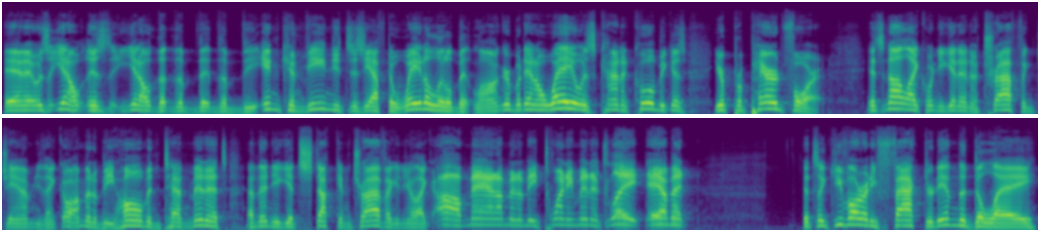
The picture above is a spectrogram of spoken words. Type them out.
And it was, you know, is you know the the the the, the inconvenience is you have to wait a little bit longer, but in a way it was kind of cool because you're prepared for it. It's not like when you get in a traffic jam, you think, oh, I'm going to be home in 10 minutes, and then you get stuck in traffic and you're like, oh man, I'm going to be 20 minutes late, damn it. It's like you've already factored in the delay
